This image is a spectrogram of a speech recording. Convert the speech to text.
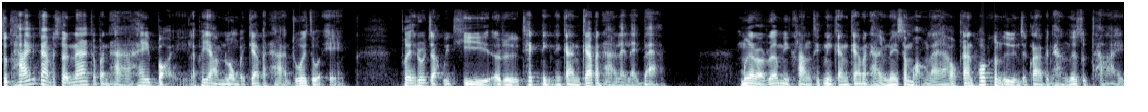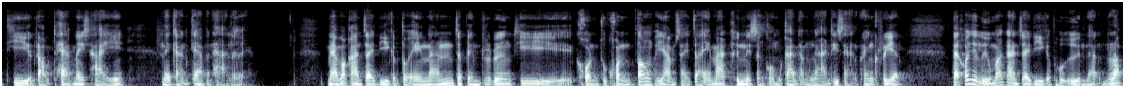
สุดท้ายคือการเผชิญหน้ากับปัญหาให้บ่อย และพยายามลงไปแก้ปัญหาด้วยตัวเอง เพื่อให้รู้จักวิธีหรือเทคนิคในการแก้ปัญหาหลาย ๆ แบบ เมื่อเราเริ่มมีคลังเทคนิคการแก้ปัญหาอยู่ในสมองแล้ว การโทษคนอื่นจะกลายเป็นทางเลือกสุดท้ายที่เราแทบไม่ใช้ในการแก้ปัญหาเลย แม้ว่าการใจดีกับตัวเองนั้นจะเป็นเรื่องที่คนทุกคนต้องพยายามใส่ใจให้มากขึ้นในสังคมการทำงานที่แสนเคร่งเครียด แต่ก็อย่าลืมว่าการใจดีกับผู้อื่นและรับ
